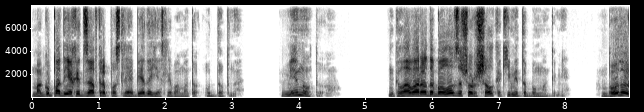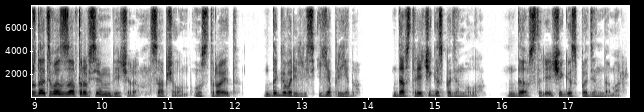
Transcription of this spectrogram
«Могу подъехать завтра после обеда, если вам это удобно». «Минуту». Глава рода Боло зашуршал какими-то бумагами. «Буду ждать вас завтра в семь вечера», — сообщил он. «Устроит?» «Договорились, я приеду». «До встречи, господин Боло». «До встречи, господин Дамар».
